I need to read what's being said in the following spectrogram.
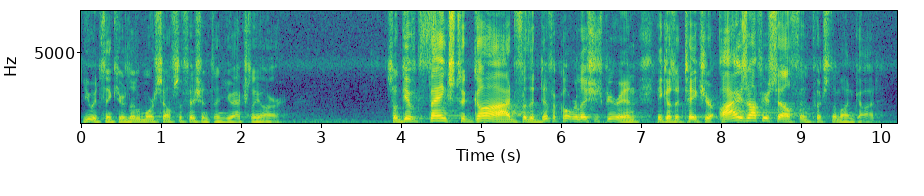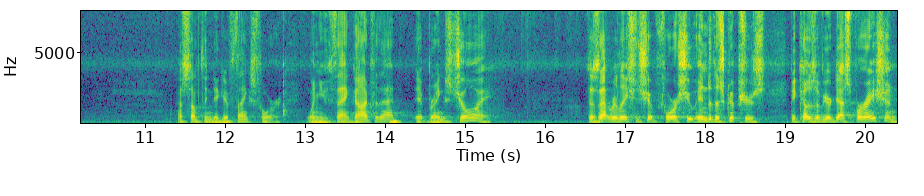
you would think you're a little more self sufficient than you actually are. So give thanks to God for the difficult relationship you're in because it takes your eyes off yourself and puts them on God. That's something to give thanks for. When you thank God for that, it brings joy. Does that relationship force you into the scriptures because of your desperation?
